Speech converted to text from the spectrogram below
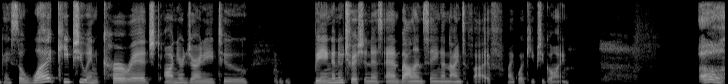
Okay, so what keeps you encouraged on your journey to being a nutritionist and balancing a nine to five? Like, what keeps you going? Oh,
